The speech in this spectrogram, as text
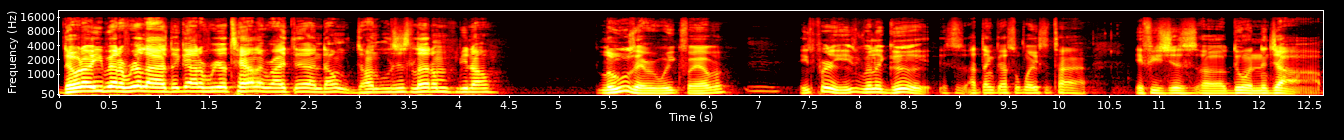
WWE better realize they got a real talent right there, and don't don't just let them, you know, lose every week forever. He's pretty. He's really good. It's, I think that's a waste of time if he's just uh, doing the job.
